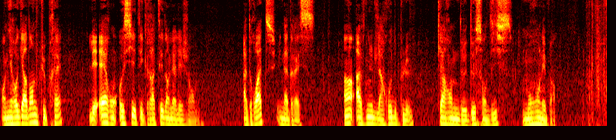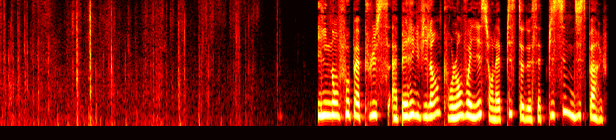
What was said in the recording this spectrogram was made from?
En y regardant de plus près, les R ont aussi été grattés dans la légende. À droite, une adresse. 1 avenue de la Route Bleue, 42 210 Montrond-les-Bains. Il n'en faut pas plus à Péric Villain pour l'envoyer sur la piste de cette piscine disparue.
